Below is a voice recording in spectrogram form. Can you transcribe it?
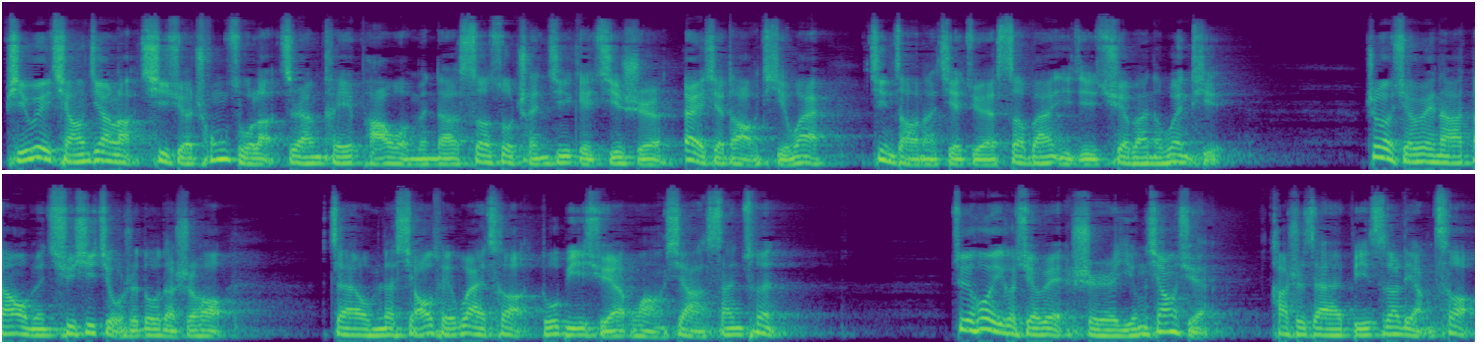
脾胃强健了，气血充足了，自然可以把我们的色素沉积给及时代谢到体外，尽早呢解决色斑以及雀斑的问题。这个穴位呢，当我们屈膝九十度的时候，在我们的小腿外侧犊鼻穴往下三寸。最后一个穴位是迎香穴，它是在鼻子的两侧，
